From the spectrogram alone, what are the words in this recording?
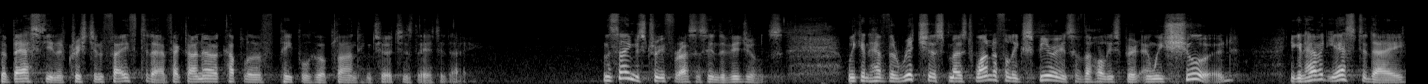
the bastion of Christian faith today. In fact, I know a couple of people who are planting churches there today. And the same is true for us as individuals. We can have the richest, most wonderful experience of the Holy Spirit, and we should. You can have it yesterday,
